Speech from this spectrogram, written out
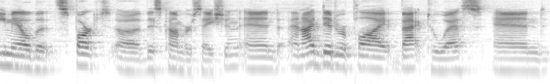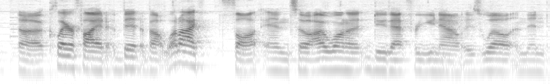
email that sparked uh, this conversation, and and I did reply back to Wes and uh, clarified a bit about what I thought, and so I want to do that for you now as well, and then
